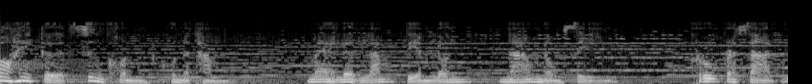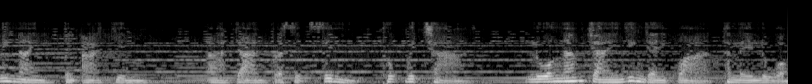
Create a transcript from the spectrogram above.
พ่อให้เกิดซึ่งคนคุณธรรม แม่เลิศล้ำเปี่ยมล้น น้ำนมศีครูประสาทวินัยเป็นอาจิน อาจารย์ประสิทธิ์สิ้นทุกวิชา หลวงน้ำใจยิ่งใหญ่กว่าทะเลหลวง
